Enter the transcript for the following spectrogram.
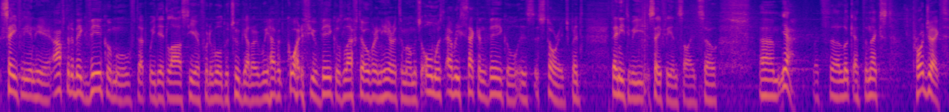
safely in here. After the big vehicle move that we did last year for the World War II Gallery, we have a, quite a few vehicles left over in here at the moment, so almost every second vehicle is, is storage, but they need to be safely inside. So, um, yeah, let's uh, look at the next project.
